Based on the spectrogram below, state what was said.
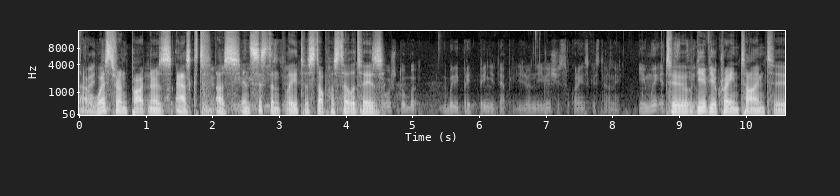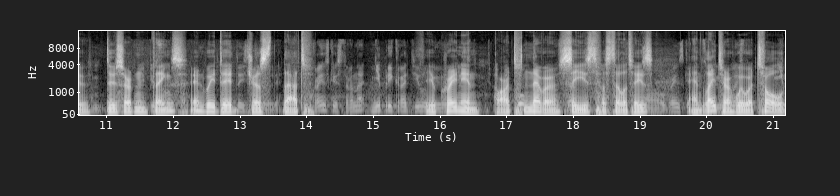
our Western partners asked us insistently to stop hostilities to give Ukraine time to do certain things, and we did just that. The Ukrainian part never ceased hostilities, and later we were told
